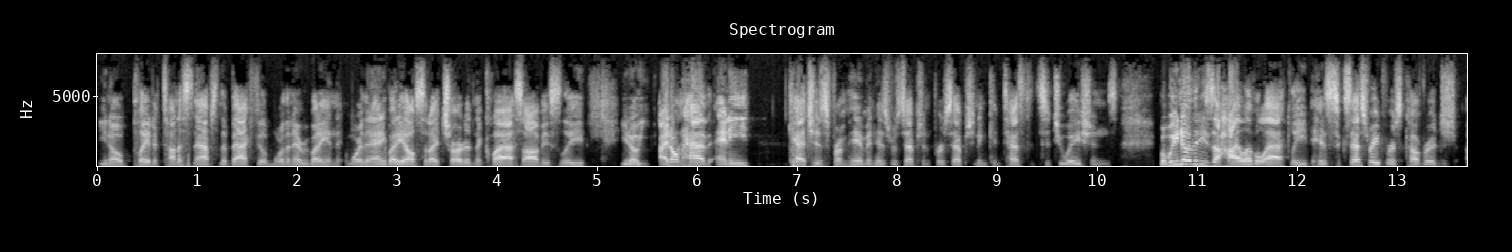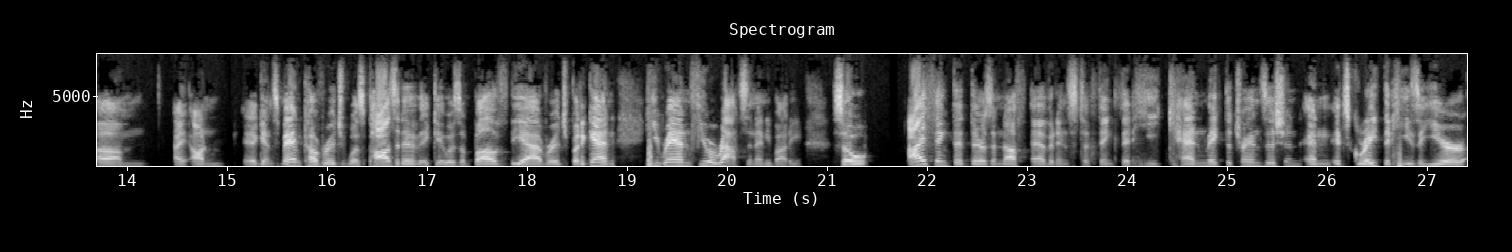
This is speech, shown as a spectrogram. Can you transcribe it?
You know, played a ton of snaps in the backfield, more than everybody and more than anybody else that I charted in the class. Obviously, you know, I don't have any catches from him in his reception perception in contested situations. But we know that he's a high level athlete. His success rate versus coverage um, I, on against man coverage was positive. It, it was above the average. But again, he ran fewer routes than anybody. So I think that there's enough evidence to think that he can make the transition, and it's great that he's a year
